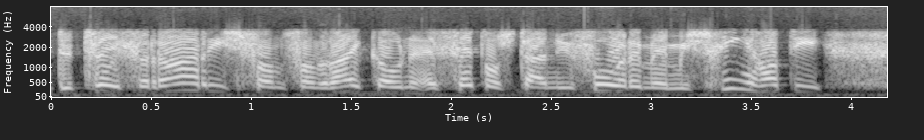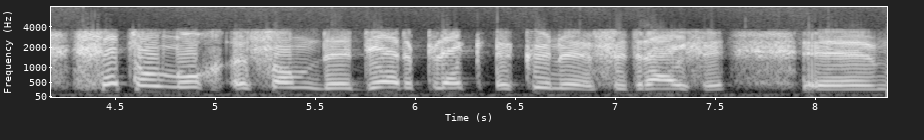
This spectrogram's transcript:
De twee Ferraris van, van Rijkonen en Vettel staan nu voor hem. En misschien had hij Vettel nog van de derde plek eh, kunnen verdrijven. Ehm,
